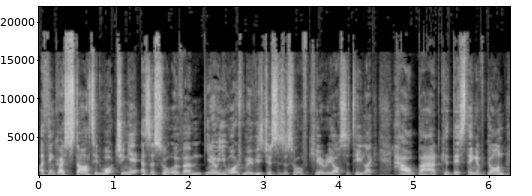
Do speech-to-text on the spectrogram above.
I think I started watching it as a sort of um, you know you watch movies just as a sort of curiosity, like how bad could this thing have gone?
